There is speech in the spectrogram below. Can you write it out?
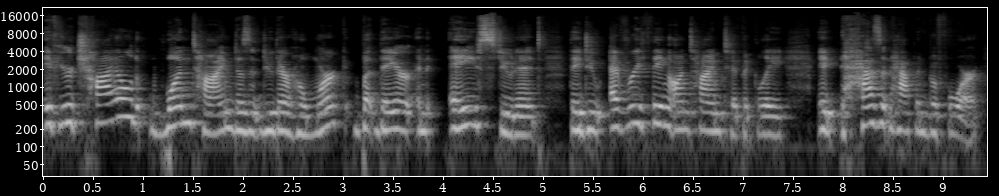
If your child one time doesn't do their homework, but they are an A student, they do everything on time typically, it hasn't happened before,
